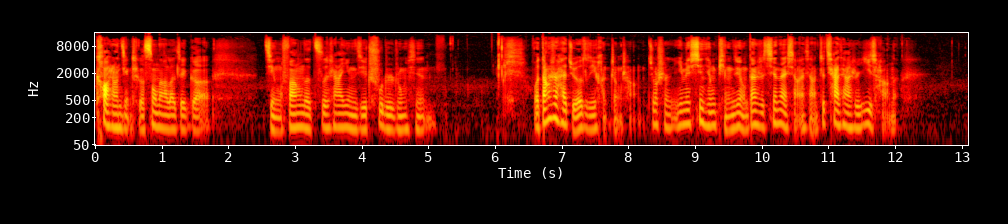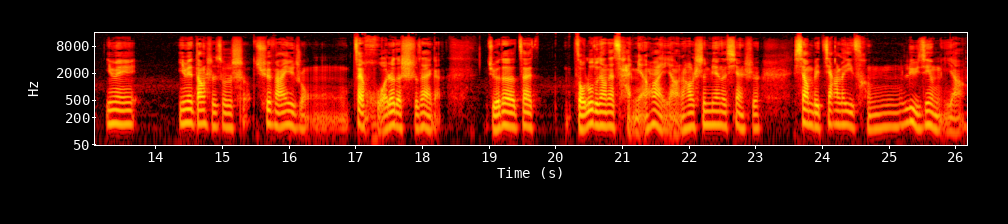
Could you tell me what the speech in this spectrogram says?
铐上警车，送到了这个警方的自杀应急处置中心。我当时还觉得自己很正常，就是因为心情平静。但是现在想一想，这恰恰是异常的，因为因为当时就是缺乏一种在活着的实在感，觉得在走路都像在踩棉花一样，然后身边的现实像被加了一层滤镜一样。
